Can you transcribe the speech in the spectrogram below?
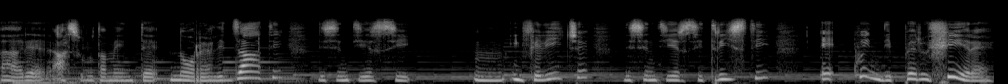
eh, assolutamente non realizzati, di sentirsi mh, mm, infelice, di sentirsi tristi e quindi per riuscire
